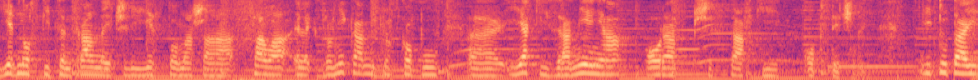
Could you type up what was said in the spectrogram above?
jednostki centralnej, czyli jest to nasza cała elektronika mikroskopu, jak i z ramienia oraz przystawki optycznej. I tutaj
